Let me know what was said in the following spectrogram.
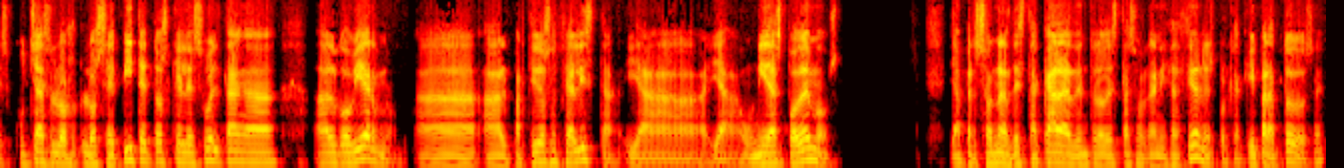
escuchas los, epítetos que le sueltan al gobierno, al Partido Socialista y a, Unidas Podemos, y a personas destacadas dentro de estas organizaciones, porque aquí para todos, ¿eh?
